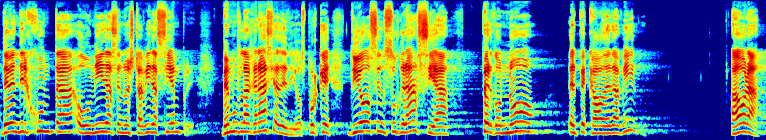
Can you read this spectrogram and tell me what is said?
deben ir juntas o unidas en nuestra vida siempre. Vemos la gracia de Dios, porque Dios en su gracia perdonó el pecado de David. Ahora,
